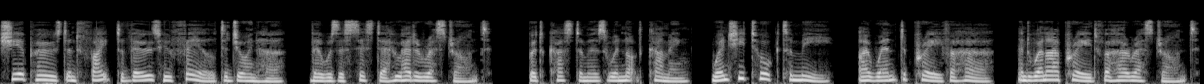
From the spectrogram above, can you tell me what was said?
She opposed and fight to those who failed to join her. There was a sister who had a restaurant, but customers were not coming. When she talked to me, I went to pray for her, and when I prayed for her restaurant,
